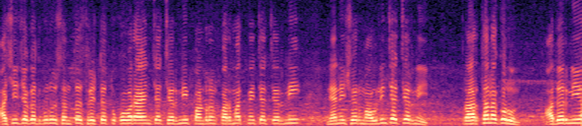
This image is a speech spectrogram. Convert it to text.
अशी जगद्गुरू संतश्रेष्ठ तुकोबरायांच्या चरणी पांडुरंग परमात्म्याच्या चरणी ज्ञानेश्वर माऊलींच्या चरणी प्रार्थना करून आदरणीय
